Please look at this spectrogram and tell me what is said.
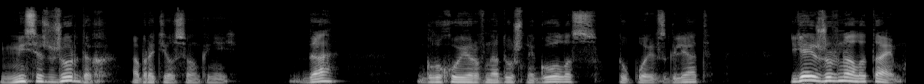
«Миссис Джордах?» — обратился он к ней. «Да». Глухой и равнодушный голос, тупой взгляд. «Я из журнала «Тайм».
